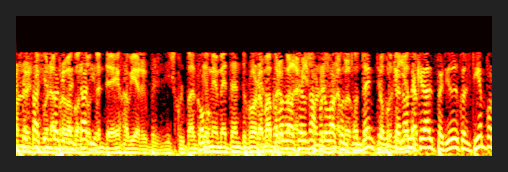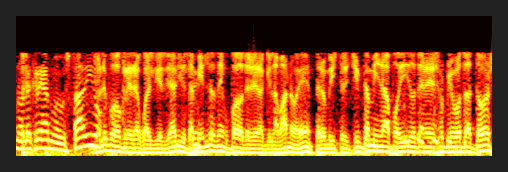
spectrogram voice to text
eso no es ninguna prueba contundente, eh, Javier. Pues, disculpad que me meta en tu programa, Pero pero, ¿cómo no para mí una no prueba contundente? ¿Usted porque no le crea al periódico El Tiempo? ¿No le crea Nuevo Estadio? Yo le puedo creer a cualquier diario, también lo tengo, puedo tener aquí en la mano, ¿eh? Pero Mr. Chip también ha podido tener esos mismos datos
